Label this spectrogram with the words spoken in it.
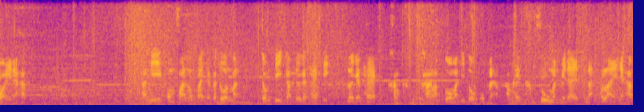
บ่อยๆนะครับ อันนี้ผมฟันลงไปแต่ก็โดนมัน โจมตีกลับโดยกระแทกอีกโดยกระแทกข้างข้างลำตัวมาที่ตัวผมนะครับทำให้ทำสู้มันไม่ได้ถนัดเท่าไหร่นะครับ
